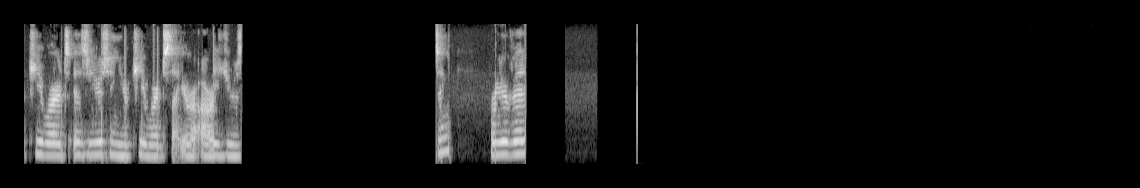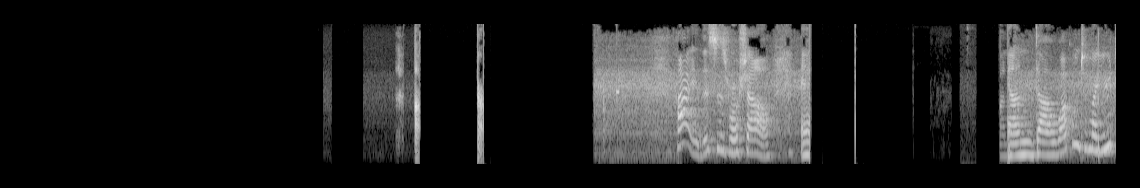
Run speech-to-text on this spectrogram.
keywords is using your keywords that you're already using for your video. Hi, this is Rochelle, and, and uh, welcome to my YouTube.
